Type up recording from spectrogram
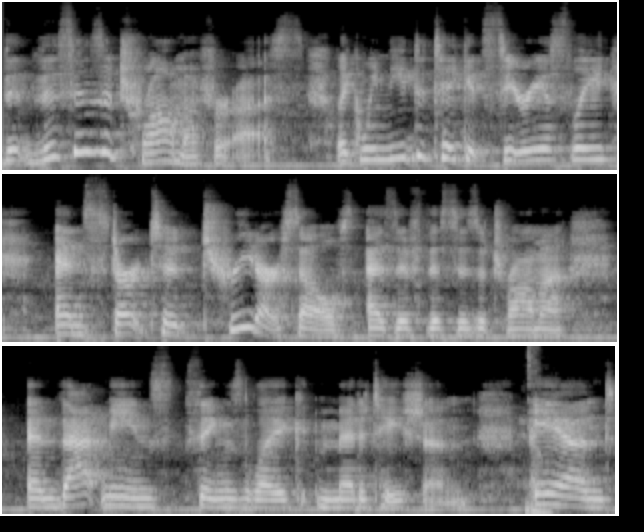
th- this is a trauma for us. Like we need to take it seriously and start to treat ourselves as if this is a trauma. And that means things like meditation yeah. and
